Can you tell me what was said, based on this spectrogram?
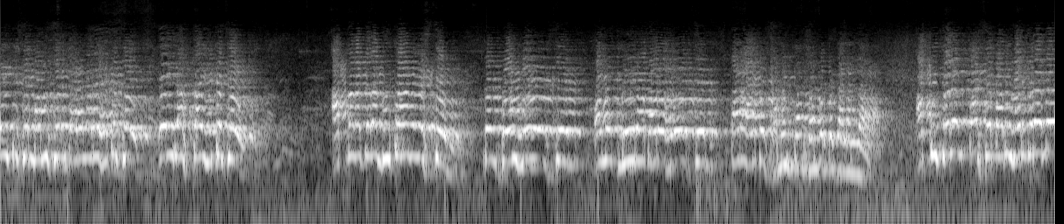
এই দেশের মানুষের দাঁড়ানারে হেঁটেছে, এই রাস্তায় হেঁটেছে। আপনারা যারা নূতন এসছেন যেমন বউ হয়ে এসছেন, অনেক মেয়েরা বড় হয়ে এসছেন, তারা হয়তো শামীম খান সম্পর্কে জানেন না। আপনি চলেন পাশে বাড়িঘর গ্রামে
